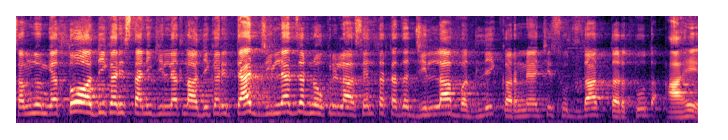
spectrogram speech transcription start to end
समजून घ्या तो अधिकारी स्थानिक जिल्ह्यातला अधिकारी त्याच जिल्ह्यात जर नोकरीला असेल तर त्याचा जिल्हा बदली करण्याची सुद्धा तरतूद आहे.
